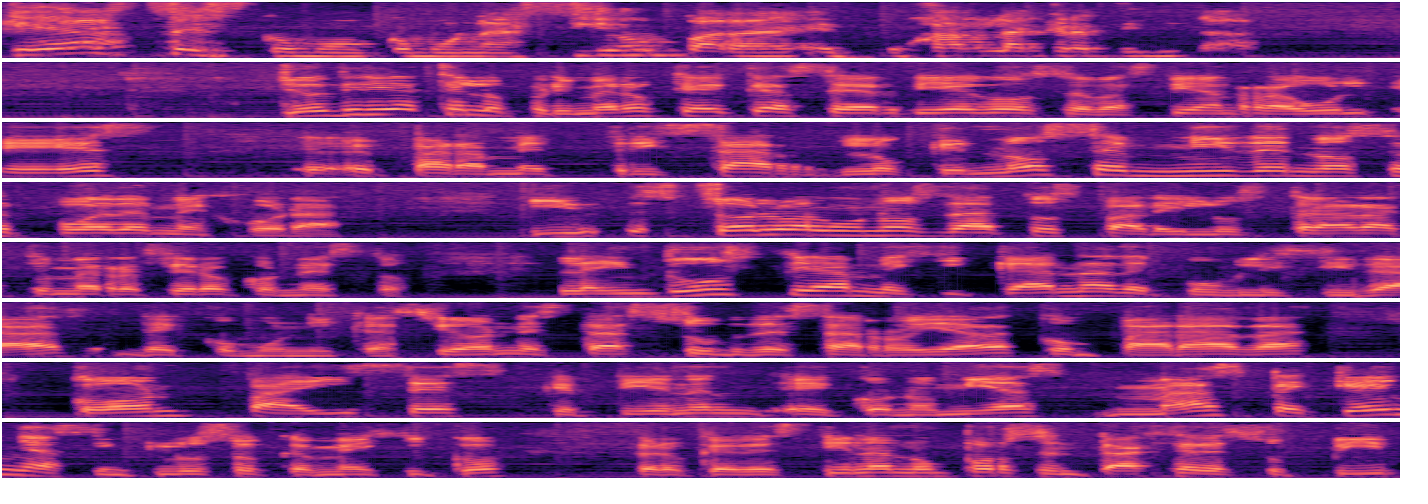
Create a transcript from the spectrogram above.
¿Qué haces como, como nación para empujar la creatividad? Yo diría que lo primero que hay que hacer, Diego, Sebastián, Raúl, es eh, parametrizar. Lo que no se mide no se puede mejorar. Y solo algunos datos para ilustrar a qué me refiero con esto. La industria mexicana de publicidad, de comunicación, está subdesarrollada comparada con países que tienen economías más pequeñas incluso que México, pero que destinan un porcentaje de su PIB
